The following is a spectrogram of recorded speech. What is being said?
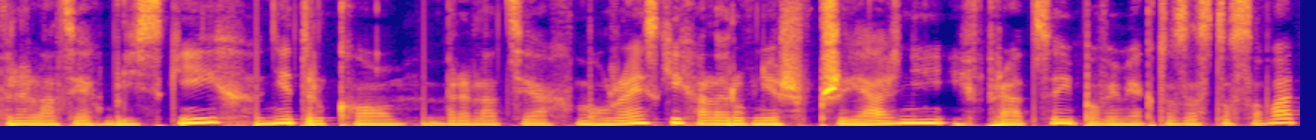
w relacjach bliskich, nie tylko w relacjach małżeńskich, ale również w przyjaźni i w pracy i powiem, jak to zastosować.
